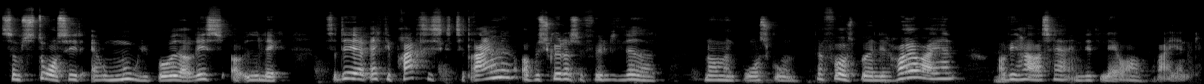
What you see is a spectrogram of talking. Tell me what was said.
som stort set er umuligt både at ris og ødelægge. Så det er rigtig praktisk til drengene og beskytter selvfølgelig læderet, når man bruger skoen. Der fås både en lidt højere variant, og vi har også her en lidt lavere variant.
